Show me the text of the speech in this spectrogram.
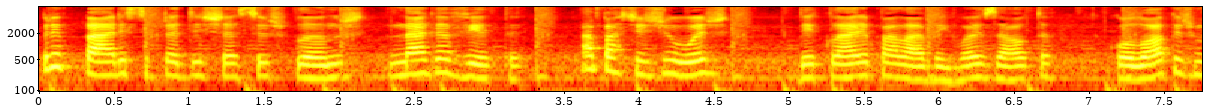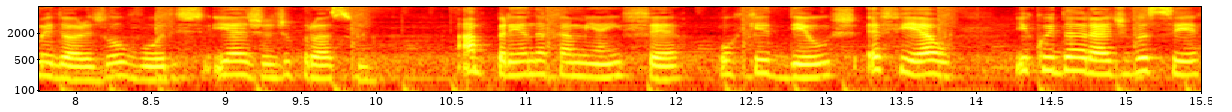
prepare-se para deixar seus planos na gaveta. A partir de hoje, declare a palavra em voz alta, coloque os melhores louvores e ajude o próximo. Aprenda a caminhar em fé, porque Deus é fiel e cuidará de você.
